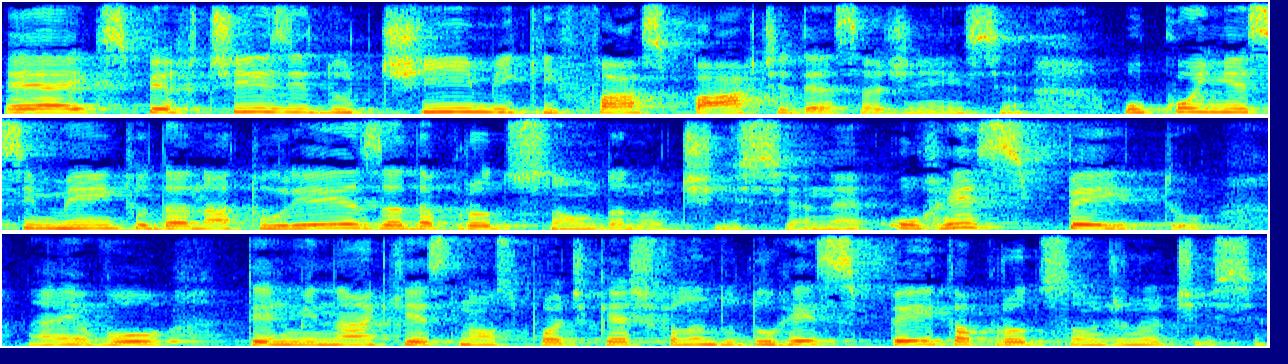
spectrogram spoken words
é a expertise do time que faz parte dessa agência, o conhecimento da natureza da produção da notícia, né? o respeito. Né? Eu vou terminar aqui esse nosso podcast falando do respeito à produção de notícia.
